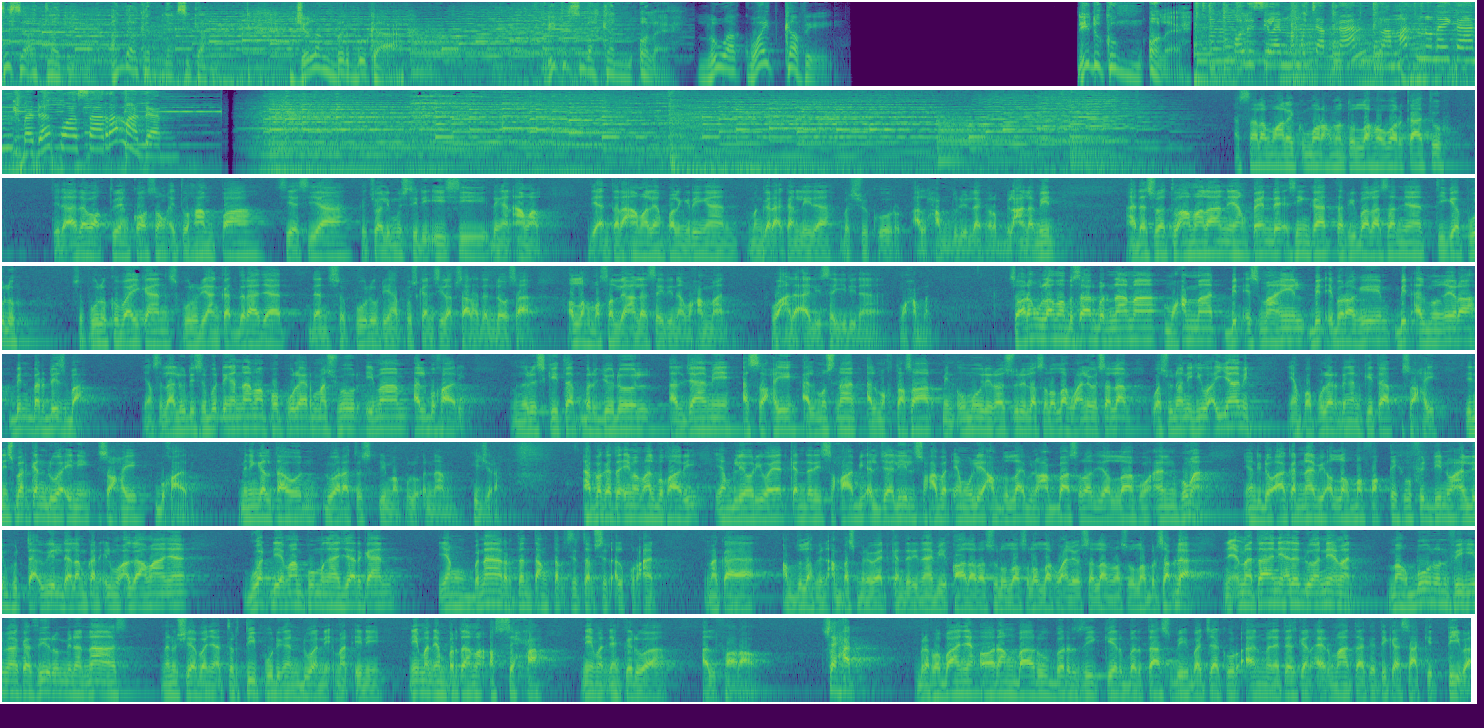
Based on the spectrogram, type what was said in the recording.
Sesaat lagi Anda akan menyaksikan Jelang berbuka dipersembahkan oleh Luwak White Coffee didukung oleh Polisi lain mengucapkan selamat menunaikan ibadah puasa Ramadan. Assalamualaikum warahmatullahi wabarakatuh. Tidak ada waktu yang kosong itu hampa, sia-sia, kecuali mesti diisi dengan amal. Di antara amal yang paling ringan, menggerakkan lidah, bersyukur, Alhamdulillahirabbil alamin. Ada suatu amalan yang pendek, singkat, tapi balasannya 30. 10 kebaikan, 10 diangkat derajat, dan 10 dihapuskan silap salah dan dosa. Allahumma salli ala Sayyidina Muhammad, wa ala ali Sayyidina Muhammad. Seorang ulama besar bernama Muhammad bin Ismail bin Ibrahim bin Al-Mughirah bin Bardizbah yang selalu disebut dengan nama populer masyhur Imam Al-Bukhari. Menulis kitab berjudul Al-Jami' As-Sahih Al-Musnad Al-Mukhtasar min umuri Rasulullah sallallahu alaihi wasallam wa sunanihi wa ayyamih yang populer dengan kitab Sahih. Dinisbatkan dua ini Sahih Bukhari. Meninggal tahun 256 Hijrah. Apa kata Imam Al-Bukhari yang beliau riwayatkan dari sahabi Al-Jalil, sahabat yang mulia Abdullah bin Abbas radhiyallahu anhuma yang didoakan Nabi Allah faqihu fid din wa 'allimhu ta'wil dalamkan ilmu agamanya buat dia mampu mengajarkan yang benar tentang tafsir-tafsir Al-Qur'an. Maka Abdullah bin Abbas meriwayatkan dari Nabi qala Rasulullah sallallahu alaihi wasallam Rasulullah bersabda, "Nikmatani ada dua nikmat, maghbunun fihi ma katsirun minan nas." Manusia banyak tertipu dengan dua nikmat ini. Nikmat yang pertama as-sihhah, Nikmat yang kedua al-faragh. Sehat. Berapa banyak orang baru berzikir, bertasbih, baca Quran, meneteskan air mata ketika sakit tiba.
